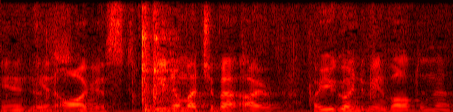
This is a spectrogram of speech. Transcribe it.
in, in August. Do you know much about, are, are you going to be involved in that?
